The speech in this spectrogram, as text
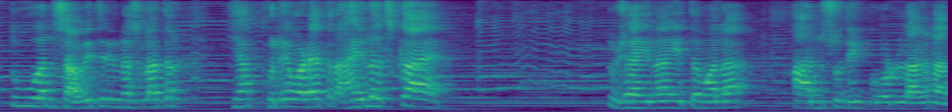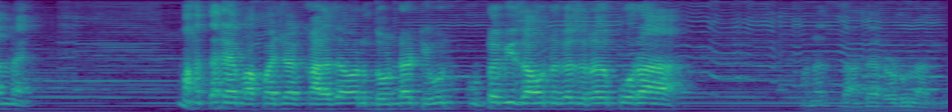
तू अन सावित्री नसला तर ह्या फुलेवाड्यात राहिलच काय? तुझ्या इना इथं मला अनसुधिक गोड लागणार नाही. म्हाताऱ्या बापाच्या काळजावर दोंडा ठेवून कुठं बी जाऊ नगस र पोरा. म्हणत दादा रडू लागले.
